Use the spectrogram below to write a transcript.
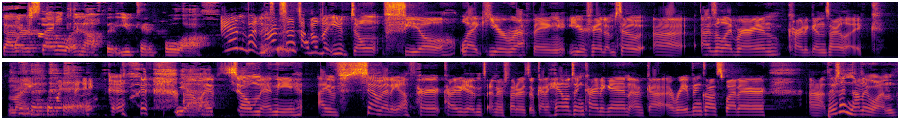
that Which, are subtle like, enough that you can pull off. And but not so subtle that you don't feel like you're repping your fandom. So uh, as a librarian, cardigans are like my, my thing. yeah. Um, I have so many. I have so many of her cardigans and her sweaters. I've got a Hamilton cardigan. I've got a Ravenclaw sweater. Uh, there's another one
